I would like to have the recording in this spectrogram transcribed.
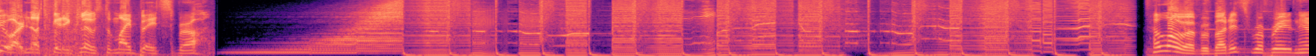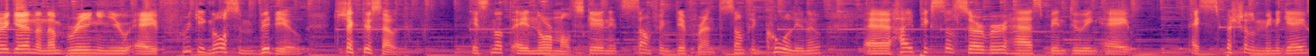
You are not getting close to my base, bro. Hello everybody, it's Rob Raiden here again and I'm bringing you a freaking awesome video. Check this out. It's not a normal skin, it's something different, something cool, you know. Uh, Hypixel server has been doing a, a special minigame.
